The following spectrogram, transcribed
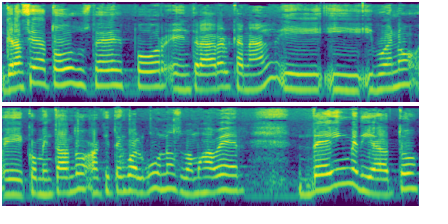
Gracias a todos ustedes por entrar al canal y, y, bueno, eh, comentando, aquí tengo algunos, vamos a ver de inmediato.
